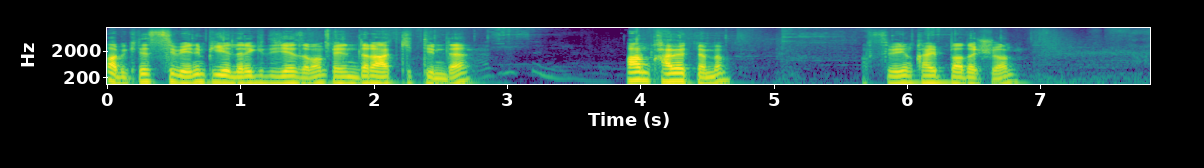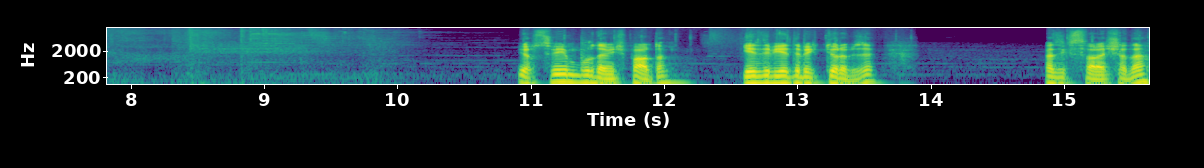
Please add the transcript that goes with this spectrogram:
Tabii ki de Sivey'nin PL'lere gideceği zaman benim de rahat gittiğimde farm kaybetmemem. Sivey'in kayıplığı da şu an. Yok Swain buradaymış pardon. Geride bir yerde bekliyor bizi. Kha'Zix var aşağıda.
